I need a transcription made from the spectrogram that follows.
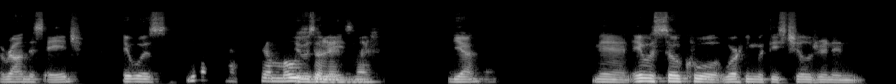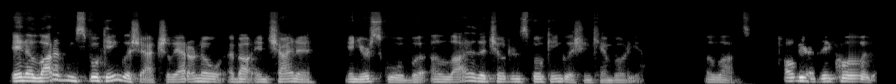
around this age. It was, Yeah, was mostly amazing. yeah. Man, it was so cool working with these children and and a lot of them spoke English actually. I don't know about in China in your school, but a lot of the children spoke English in Cambodia. A lot. Oh yeah, they could.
